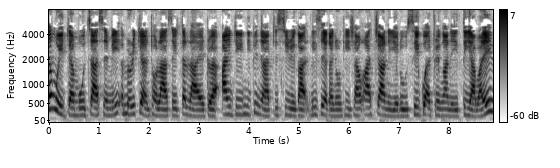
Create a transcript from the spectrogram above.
ကျပ်ငွေတန်ဖိုးကျဆင်းပြီးအမေရိကန်ဒေါ်လာဈေးတက်လာတဲ့အတွက် IT နည်းပညာပစ္စည်းတွေက40ရာခိုင်နှုန်းထိရောင်းအားကျနေရလို့ဈေးကွက်အတွင်းကနေသိရပါတယ်။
